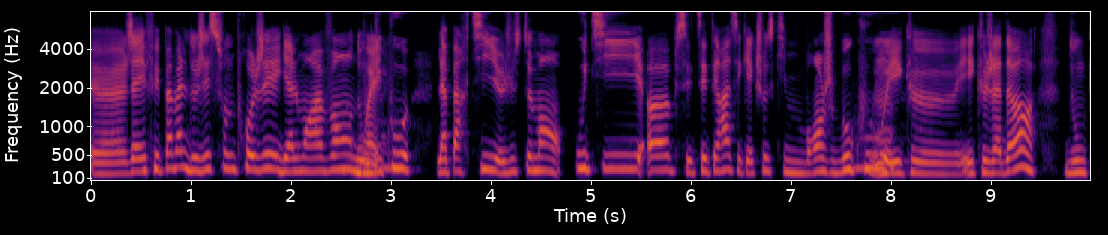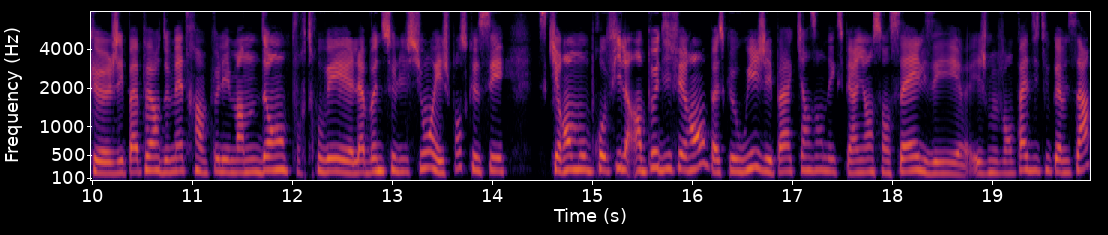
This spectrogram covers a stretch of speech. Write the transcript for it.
euh, j'avais fait pas mal de gestion de projet également avant. Donc, du coup, la partie euh, justement outils, ops, etc., c'est quelque chose qui me branche beaucoup mmh. et que, et que j'adore. Donc, euh, j'ai pas peur de mettre un peu les mains dedans pour trouver la bonne solution. Et je pense que c'est ce qui rend mon profil un peu différent parce que oui, j'ai pas 15 ans d'expérience en sales et, et je me vends pas du tout comme ça.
